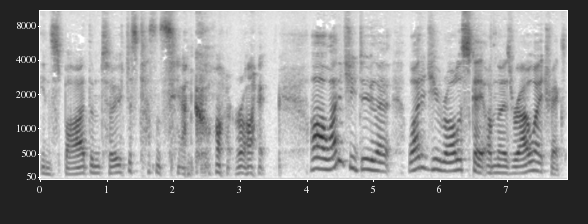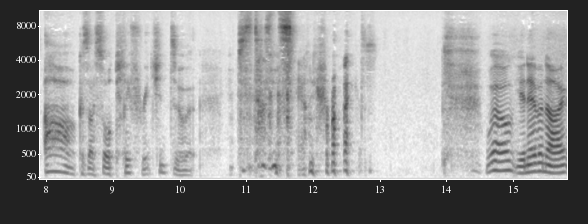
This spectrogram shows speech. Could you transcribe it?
inspired them to. Just doesn't sound quite right. Oh, why did you do that? Why did you roller skate on those railway tracks? Oh, because I saw Cliff Richard do it. It just doesn't sound right. Well, you never know.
